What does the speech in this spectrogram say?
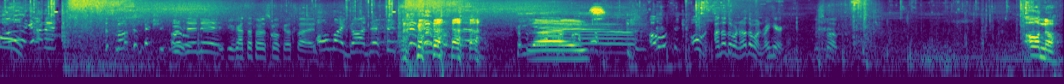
Oh, oh, I got it. The smoke effect. He's oh, in it. You got to throw smoke outside. Oh my god, there is two of them. Nice. Oh, oh, another one, another one, right here. With smoke. Oh no.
